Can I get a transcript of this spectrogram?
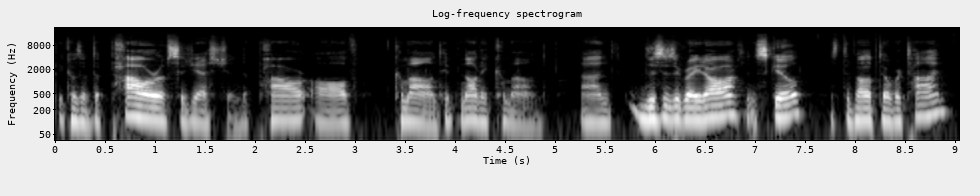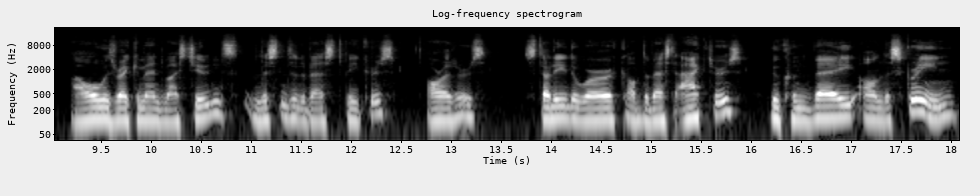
because of the power of suggestion, the power of command, hypnotic command. And this is a great art and skill. It's developed over time. I always recommend my students listen to the best speakers, orators, study the work of the best actors who convey on the screen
